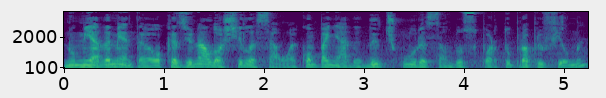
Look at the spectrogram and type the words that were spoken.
nomeadamente a ocasional oscilação acompanhada de descoloração do suporte do próprio filme,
